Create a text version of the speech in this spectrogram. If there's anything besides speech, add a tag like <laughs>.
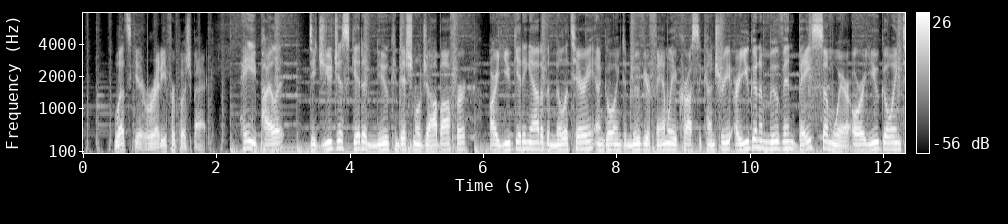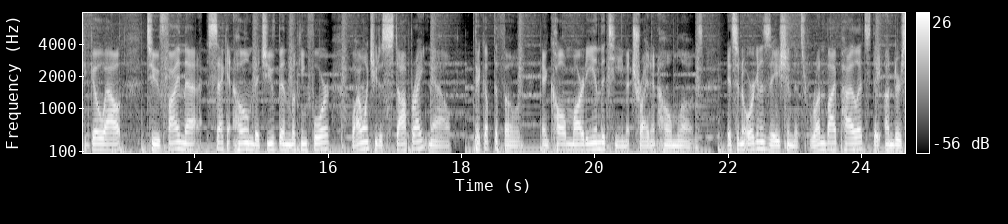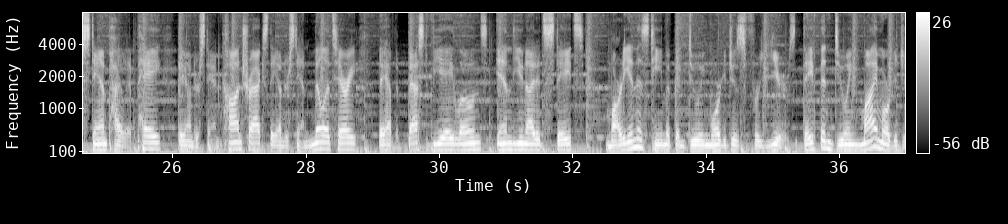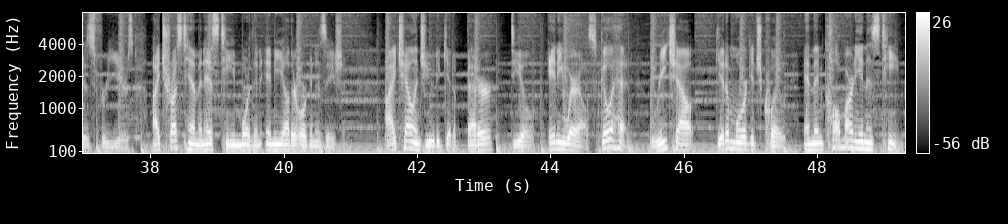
Let's get ready for pushback. Hey, pilot, did you just get a new conditional job offer? Are you getting out of the military and going to move your family across the country? Are you going to move in base somewhere or are you going to go out to find that second home that you've been looking for? Well, I want you to stop right now, pick up the phone, and call Marty and the team at Trident Home Loans. It's an organization that's run by pilots. They understand pilot pay, they understand contracts, they understand military, they have the best VA loans in the United States. Marty and his team have been doing mortgages for years. They've been doing my mortgages for years. I trust him and his team more than any other organization. I challenge you to get a better deal anywhere else. Go ahead, reach out, get a mortgage quote, and then call Marty and his team.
